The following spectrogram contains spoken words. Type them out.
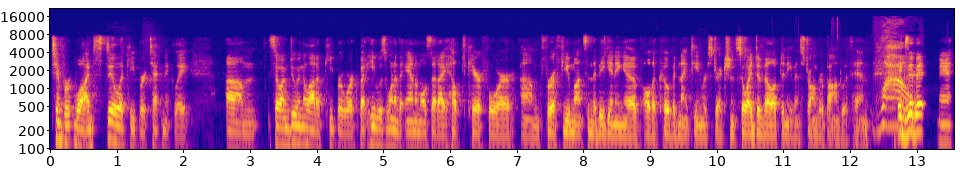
temper, well, I'm still a keeper technically. Um, so I'm doing a lot of keeper work, but he was one of the animals that I helped care for um, for a few months in the beginning of all the COVID 19 restrictions. So I developed an even stronger bond with him. Wow. Exhibit, man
